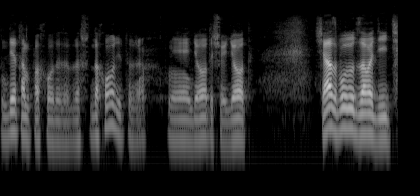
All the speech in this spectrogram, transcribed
Где там поход этот? Доходит уже? Не, идет, еще идет. Сейчас будут заводить.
